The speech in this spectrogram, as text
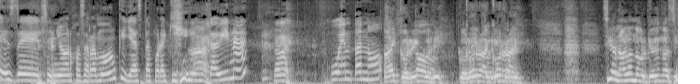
es del señor José Ramón, que ya está por aquí en la cabina. Ay. Cuéntanos. Ay, corrí, corrí, corrí, corrí, corrí. Sigan hablando porque vengo así.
